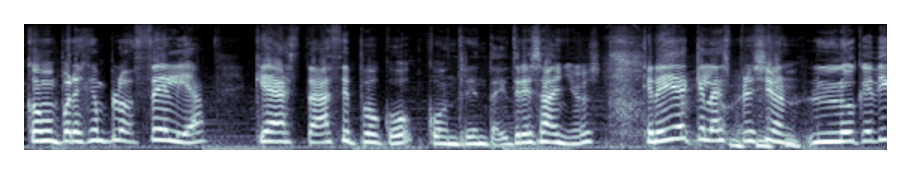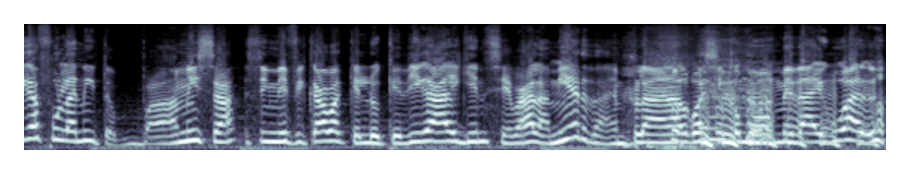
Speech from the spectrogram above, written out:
Como por ejemplo Celia, que hasta hace poco, con 33 años, creía que la expresión lo que diga fulanito va a misa significaba que lo que diga alguien se va a la mierda. En plan, algo así como me da igual.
